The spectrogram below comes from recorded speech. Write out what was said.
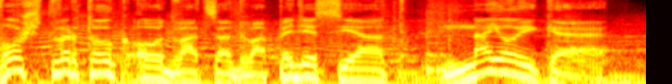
Vo štvrtok o 22.50 na Jojke.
